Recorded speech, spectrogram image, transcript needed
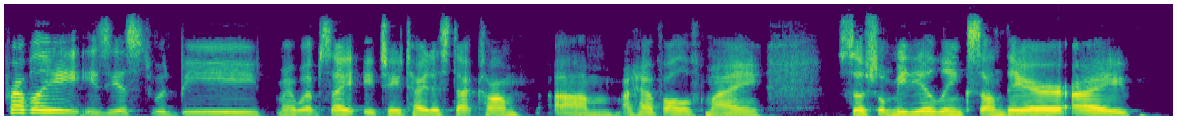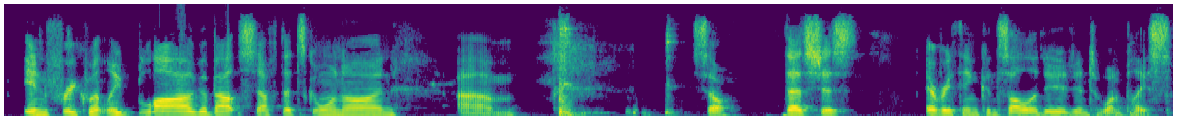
probably easiest would be my website hatitus.com. Um, I have all of my social media links on there. I infrequently blog about stuff that's going on. Um, so that's just everything consolidated into one place.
